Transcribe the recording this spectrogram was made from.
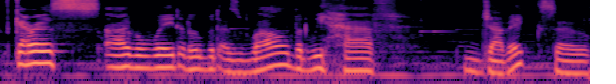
With Garrus, I will wait a little bit as well, but we have Javik, so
